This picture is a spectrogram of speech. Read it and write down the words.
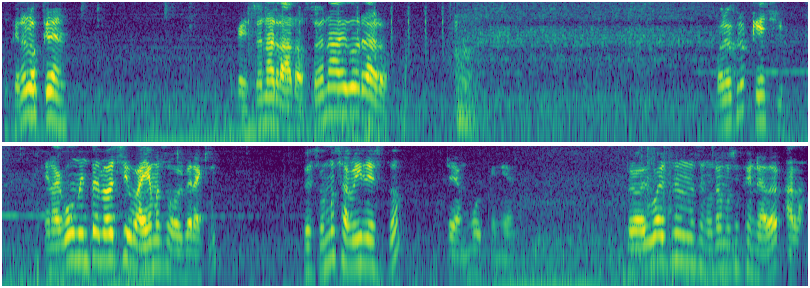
Aunque no lo crean. Ok, suena raro, suena algo raro. Bueno, creo que sí. En algún momento no sé si vayamos a volver aquí. Pues vamos a abrir esto. Estaría muy genial. Pero igual si nos encontramos un generador. ¡Hala!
